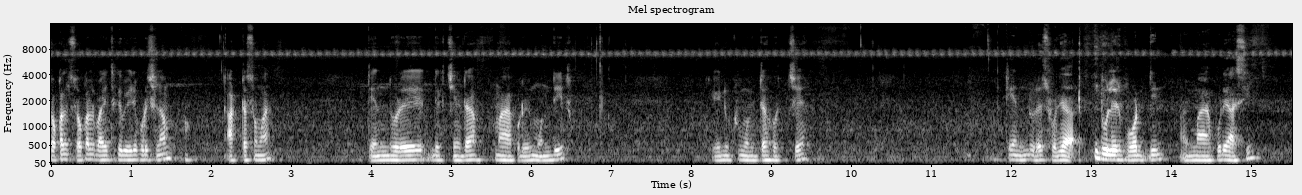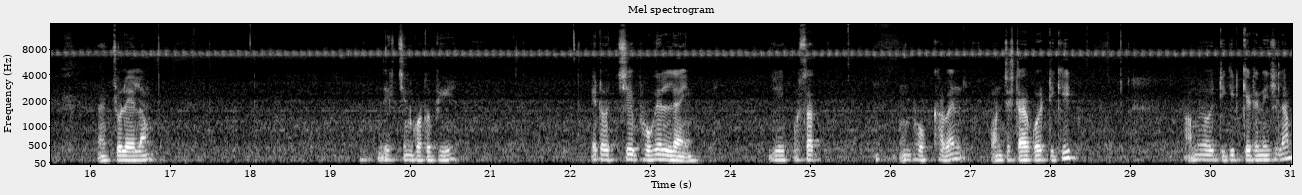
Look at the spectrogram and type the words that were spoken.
সকাল সকাল বাড়ি থেকে বেরিয়ে পড়েছিলাম আটটার সময়। ট্রেন ধরে দেখছি এটা মায়াপুরের মন্দির। এই নুকুর মন্দিরটা হচ্ছে ট্রেন ধরে সোজা দোলের পর দিন। আমি মায়াপুরে আসি চলে এলাম। দেখছেন কত ভিড়। এটা হচ্ছে ভোগের লাইন যে প্রসাদ ভোগ খাবেন, পঞ্চাশ টাকা করে টিকিট আমি ওই টিকিট কেটে নিয়েছিলাম।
